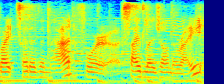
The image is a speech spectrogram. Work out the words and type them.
right side of the mat for side lunge on the right.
